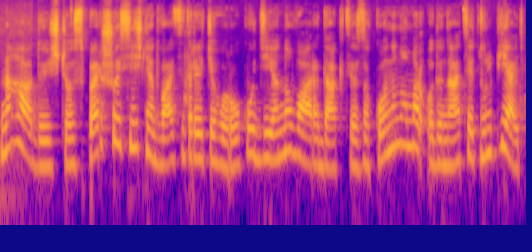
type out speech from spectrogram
Нагадую, що з 1 січня 2023 року діє нова редакція закону номер 1105,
